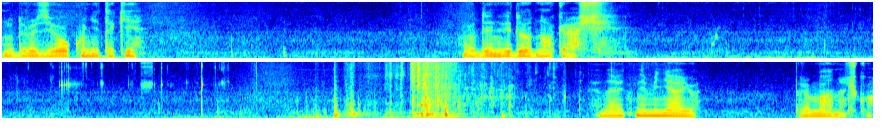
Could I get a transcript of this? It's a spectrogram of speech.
Ну, друзі, окуні такі. Один від одного кращий. Я навіть не міняю приманочку.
